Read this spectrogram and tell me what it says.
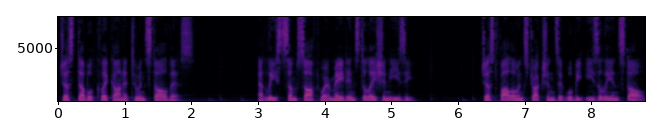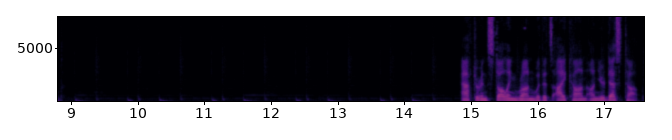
Just double click on it to install this. At least some software made installation easy. Just follow instructions it will be easily installed. After installing run with its icon on your desktop.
